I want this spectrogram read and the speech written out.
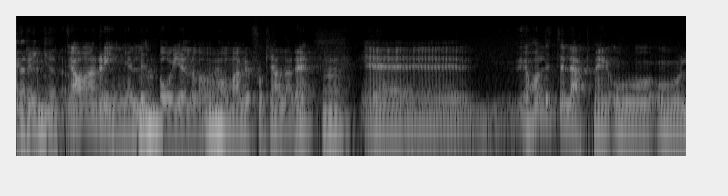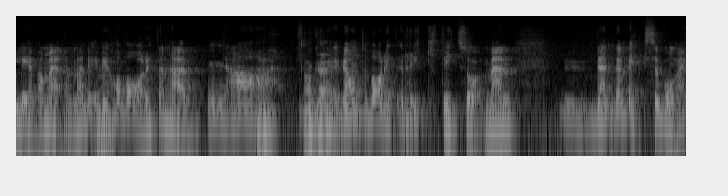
är en ring i den? Ja, en ring, en livboj eller vad, vad man nu får kalla det. Mm. Eh, jag har lite lärt mig att, att leva med den, men det, det har varit den här... Ja, Okej. Det har inte varit riktigt så, men den, den växer på mig.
